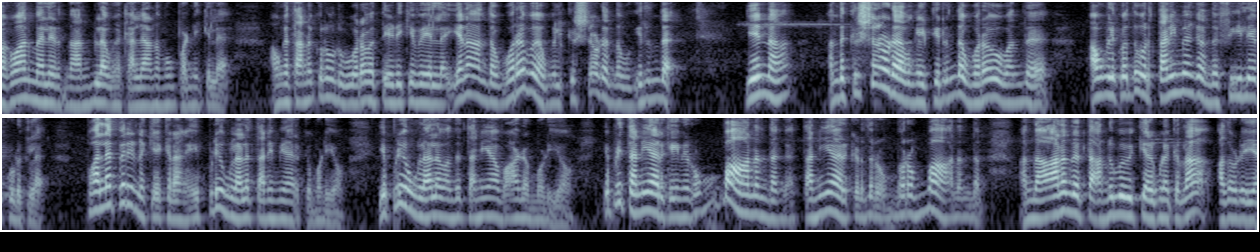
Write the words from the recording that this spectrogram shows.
பகவான் மேலே இருந்த அன்பில் அவங்க கல்யாணமும் பண்ணிக்கல. அவங்க தனக்குன்னு ஒரு உறவை தேடிக்கவே இல்லை. ஏன்னா அந்த உறவு அவங்களுக்கு கிருஷ்ணனோட அந்த இருந்த. ஏன்னா அந்த கிருஷ்ணனோட அவங்களுக்கு இருந்த உறவு வந்து அவங்களுக்கு வந்து ஒரு தனிமைங்கிற அந்த ஃபீலே கொடுக்கல. பல பேர் என்னை கேட்குறாங்க எப்படி உங்களால் தனிமையாக இருக்க முடியும்? எப்படி உங்களால் வந்து தனியாக வாழ முடியும்? எப்படி தனியாக இருக்கீங்க ரொம்ப ஆனந்தங்க. தனியாக இருக்கிறது ரொம்ப ரொம்ப ஆனந்தம். அந்த ஆனந்தத்தை அனுபவிக்கிறவங்களுக்கு தான் அதோடைய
